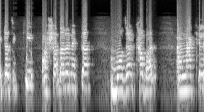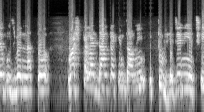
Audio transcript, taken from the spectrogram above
এটা যে কি অসাধারণ একটা মজার খাবার, আর না খেলে বুঝবেন না। তো মাসকালার ডালটা কিন্তু আমি একটু ভেজে নিয়েছি।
